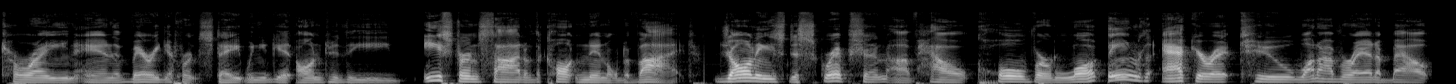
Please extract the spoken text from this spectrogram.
terrain and a very different state when you get onto the eastern side of the continental divide. Johnny's description of how Culver looked seems accurate to what I've read about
